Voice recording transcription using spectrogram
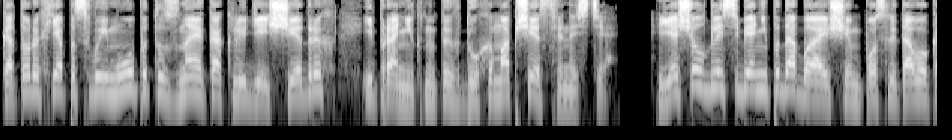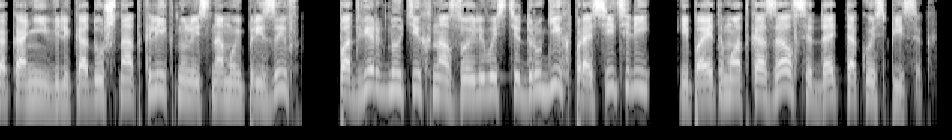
которых я по своему опыту знаю как людей щедрых и проникнутых духом общественности. Я счел для себя неподобающим после того, как они великодушно откликнулись на мой призыв подвергнуть их назойливости других просителей и поэтому отказался дать такой список.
